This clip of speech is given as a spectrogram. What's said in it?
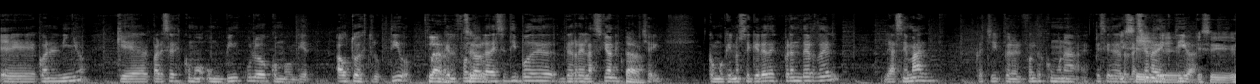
eh, con el niño, que al parecer es como un vínculo como que autodestructivo. Claro, porque en el fondo sí. habla de ese tipo de, de relaciones, Claro. ¿cachai? Como que no se quiere desprender de él, le hace mal, ¿cachai? Pero en el fondo es como una especie de Y relación sí, adictiva. y sí,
